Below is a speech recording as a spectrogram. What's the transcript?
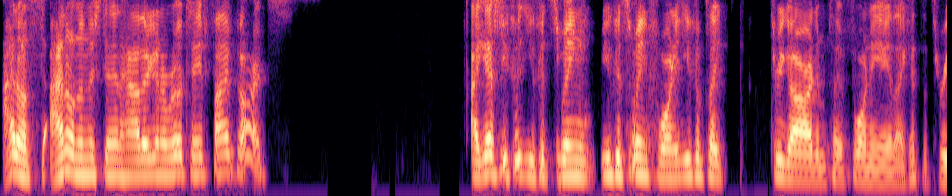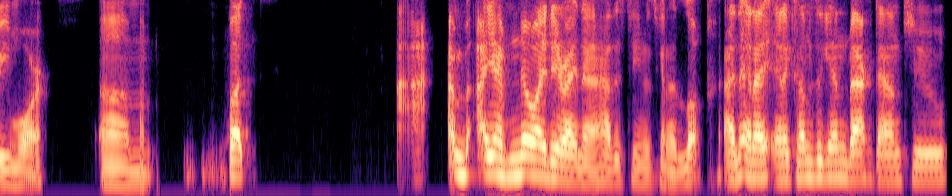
I don't I don't understand how they're going to rotate five guards. I guess you could you could swing you could swing Fournier you could play three guard and play Fournier like at the three more, um, but I, I'm I have no idea right now how this team is going to look, and and I and it comes again back down to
